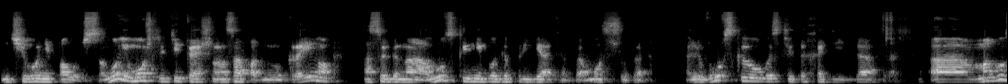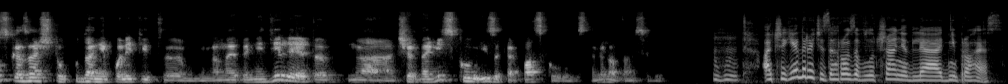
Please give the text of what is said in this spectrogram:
ничего не получится. Ну и может лететь, конечно, на Западную Украину, особенно Луцкой неблагоприятно, да, может что-то Львовской области доходить, да. А, могу сказать, что куда не полетит э, на этой неделе, это на Черновицкую и Закарпатскую область. Наверное, там себе. Угу. А чи є, до речі, загроза влучання для Дніпрогес?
